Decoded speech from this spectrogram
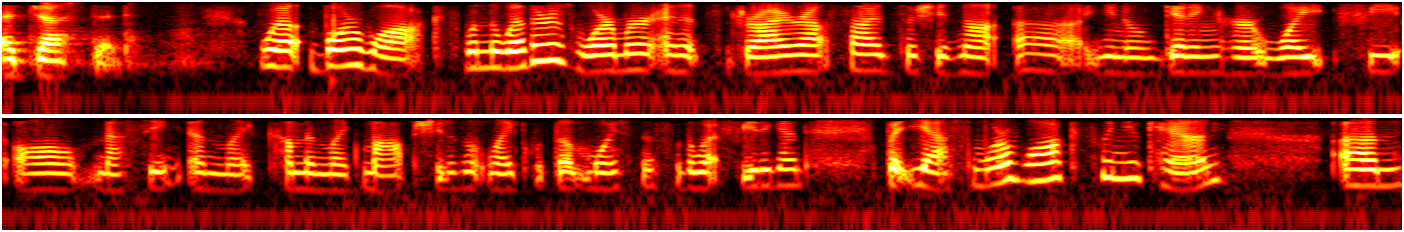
adjusted? Well, more walks. When the weather is warmer and it's drier outside, so she's not, uh, you know, getting her white feet all messy and like coming like mops. She doesn't like the moistness of the wet feet again. But yes, more walks when you can. Um,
